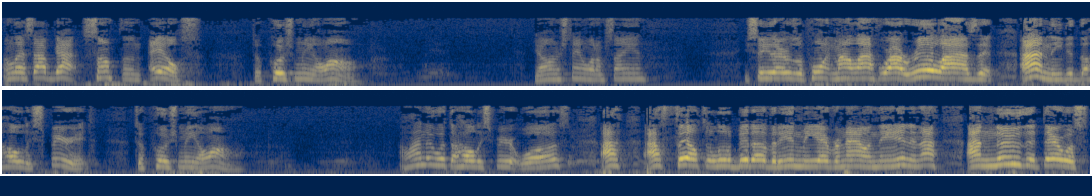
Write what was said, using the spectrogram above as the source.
unless I've got something else to push me along. Y'all understand what I'm saying? You see, there was a point in my life where I realized that I needed the Holy Spirit to push me along. Oh, I knew what the Holy Spirit was. I, I felt a little bit of it in me every now and then, and I, I knew that there was,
